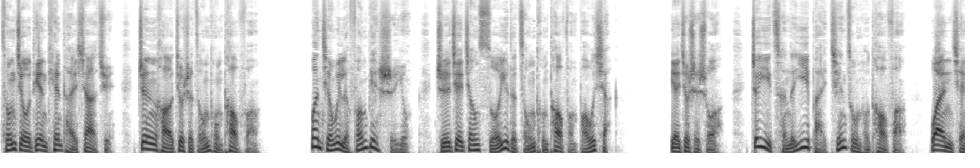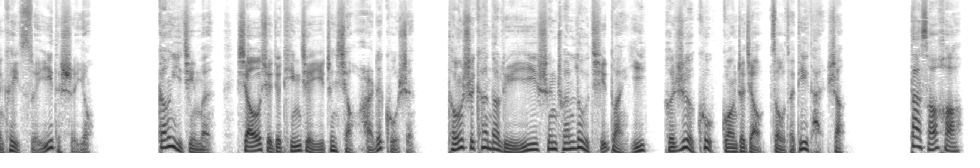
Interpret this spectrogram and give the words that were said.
从酒店天台下去，正好就是总统套房。万浅为了方便使用，直接将所有的总统套房包下。也就是说，这一层的一百间总统套房，万浅可以随意的使用。刚一进门，小雪就听见一阵小孩的哭声，同时看到吕依依身穿露脐短衣和热裤，光着脚走在地毯上。大嫂好。”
